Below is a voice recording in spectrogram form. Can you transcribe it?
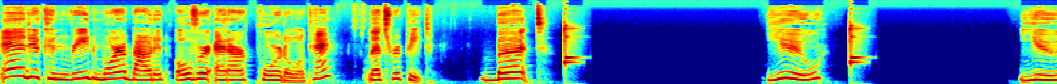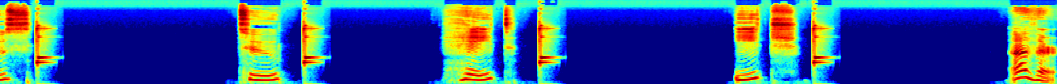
And you can read more about it over at our portal, okay? Let's repeat. But you use to hate each other.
